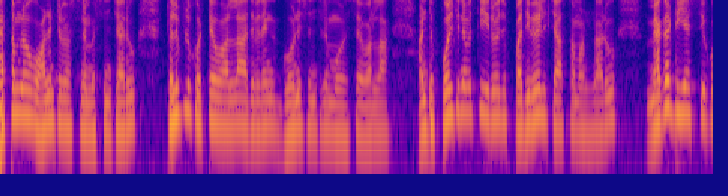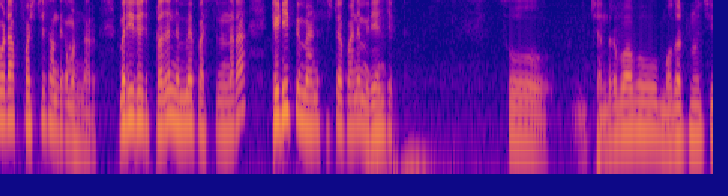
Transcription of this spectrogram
గతంలో వాలంటీర్ వ్యవస్థను విమర్శించారు. తలుపులు కొట్టే వల్ల అదేవిధంగా గోని సంచులు మోసే వల్ల అంటూ పోల్చిన వ్యక్తి ఈరోజు పదివేలు చేస్తామంటున్నారు. మెగా డిఎస్సి కూడా ఫస్ట్ సంతకం అంటున్నారు. మరి ఈరోజు ప్రజలు నమ్మే పరిస్థితులు ఉన్నారా? టీడీపీ మేనిఫెస్టో పైన మీరు ఏం చెప్తారు? సో చంద్రబాబు మొదటి నుంచి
